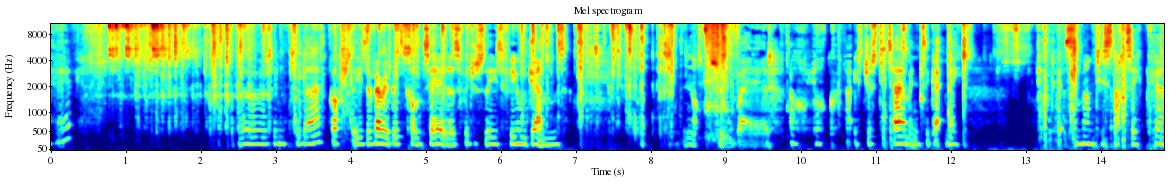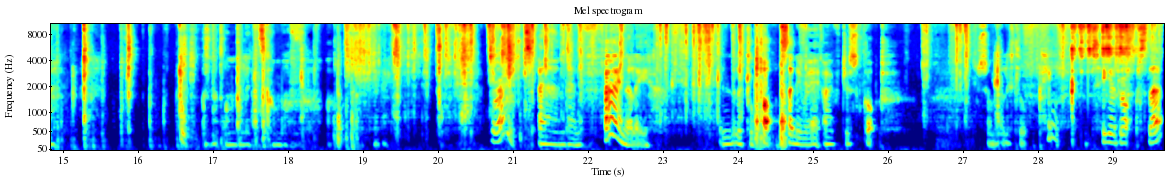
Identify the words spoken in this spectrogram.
Okay. Those into there. Gosh, these are very big containers for just these few gems. Not too bad. Oh, look, that is just determined to get me get some anti-static. Uh, oh, and that one, the lid's come off. Okay. Right, and then finally, in the little pots anyway, I've just got some little pink teardrops there.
